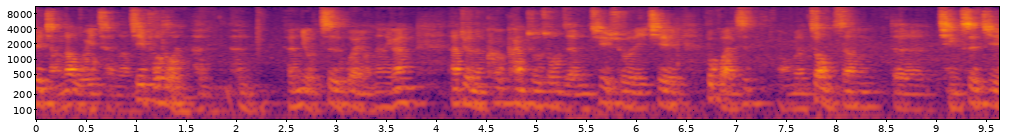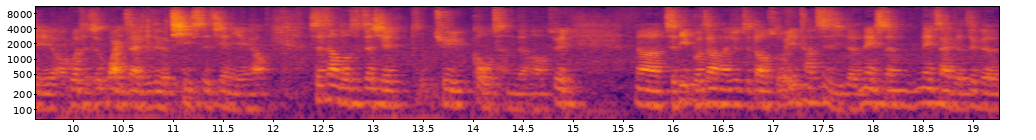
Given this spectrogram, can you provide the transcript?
所以讲到围城啊，其实佛陀很很很很有智慧哦。那你看他就能够看出说，人去说的一切，不管是我们众生的情世界也好，或者是外在的这个气世界也好。”身上都是这些去构成的哦，所以那此地菩萨他就知道说，诶，他自己的内身内在的这个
